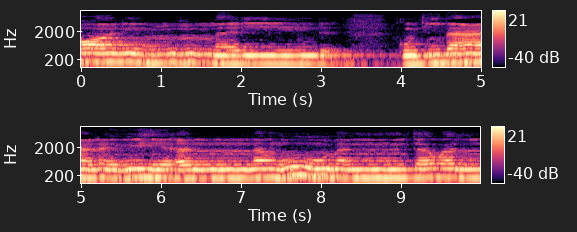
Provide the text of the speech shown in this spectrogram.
شيطان مريد. كتب عليه أنه من تولاه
